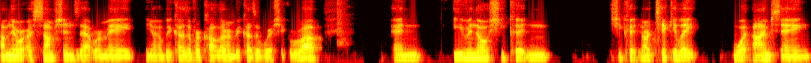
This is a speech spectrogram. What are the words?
Um, there were assumptions that were made, you know, because of her color and because of where she grew up. And even though she couldn't, she couldn't articulate what I'm saying,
